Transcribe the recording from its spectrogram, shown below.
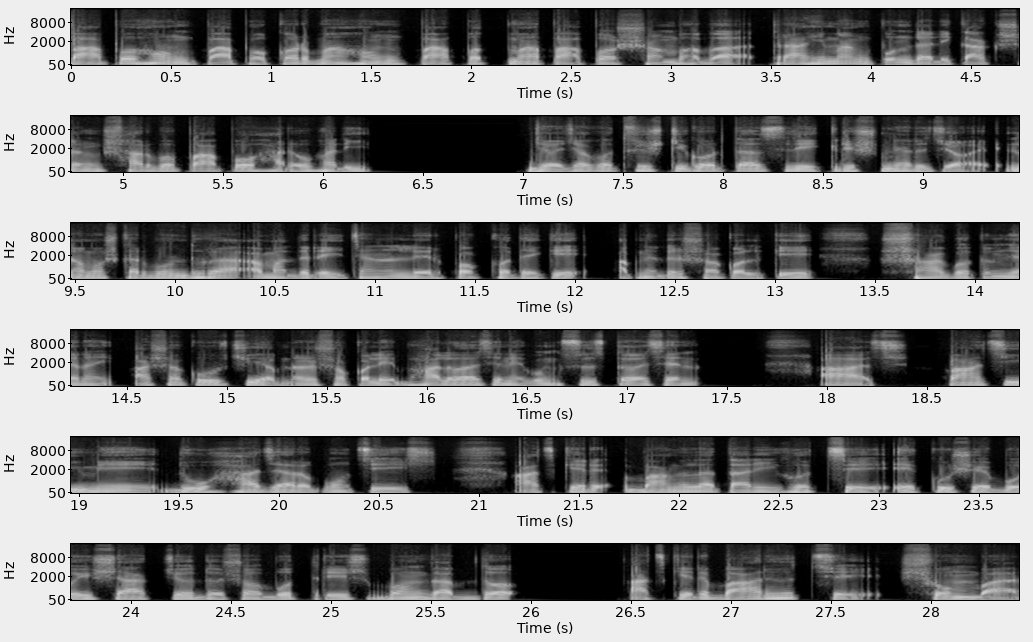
পাপহং পাপকর্মাহং পাপত্মা পাপ সম্ভবা ত্রাহিমাং পুণ্ডরিকাক্ষং সর্বপাপ হারোহারি। জয় জগৎ সৃষ্টিকর্তা শ্রীকৃষ্ণের জয়। নমস্কার বন্ধুরা, আমাদের এই চ্যানেলের পক্ষ থেকে আপনাদের সকলকে স্বাগতম জানাই। আশা করছি আপনারা সকলে ভালো আছেন এবং সুস্থ আছেন। আজ পাঁচই মে দু হাজার পঁচিশ। আজকের বাংলা তারিখ হচ্ছে একুশে বৈশাখ চৌদ্দশো বত্রিশ বঙ্গাব্দ। আজকের বার হচ্ছে সোমবার।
